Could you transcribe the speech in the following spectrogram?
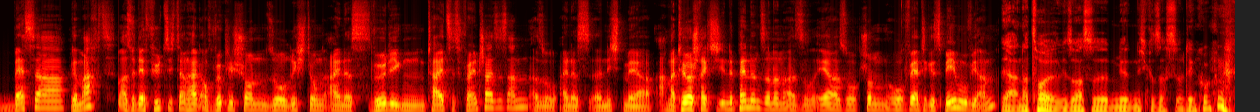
besser gemacht. Also der fühlt sich dann halt auch wirklich schon so Richtung eines würdigen Teils des Franchises an, also eines äh, nicht mehr amateurschrecklich Independent, sondern also eher so schon hochwertiges B-Movie an. Ja, na toll. Wieso hast du mir nicht gesagt, ich soll den gucken?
